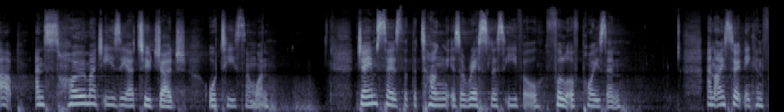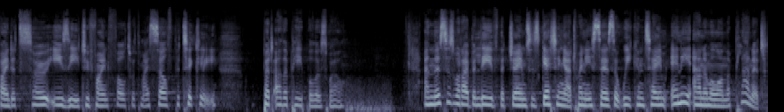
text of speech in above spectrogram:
up and so much easier to judge or tease someone? James says that the tongue is a restless evil full of poison. And I certainly can find it so easy to find fault with myself, particularly, but other people as well. And this is what I believe that James is getting at when he says that we can tame any animal on the planet,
